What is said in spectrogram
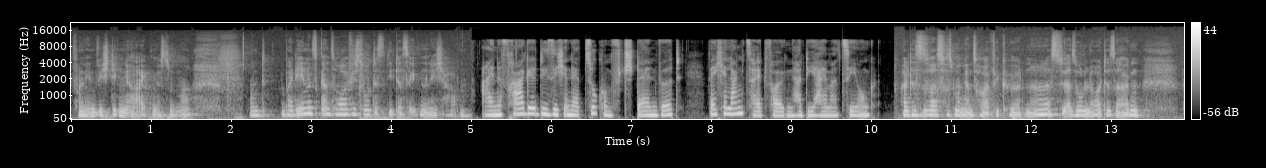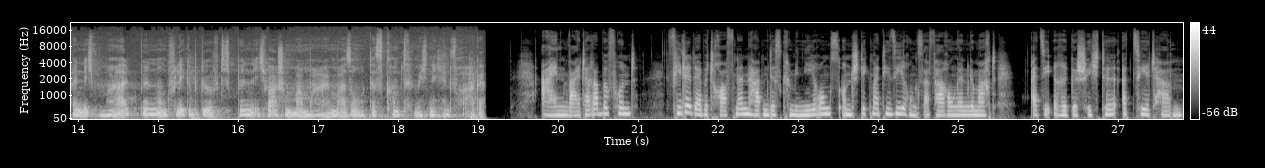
von den wichtigen Ereignissen. Ne? Und bei denen ist ganz häufig so, dass die das eben nicht haben. Eine Frage, die sich in der Zukunft stellen wird, welche Langzeitfolgen hat die Heimerziehung? Weil das ist was, was man ganz häufig hört, ne? dass also Leute sagen, wenn ich mal alt bin und pflegebedürftig bin, ich war schon mal im Heim, also das kommt für mich nicht in Frage. Ein weiterer Befund, viele der Betroffenen haben Diskriminierungs- und Stigmatisierungserfahrungen gemacht, als sie ihre Geschichte erzählt haben.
